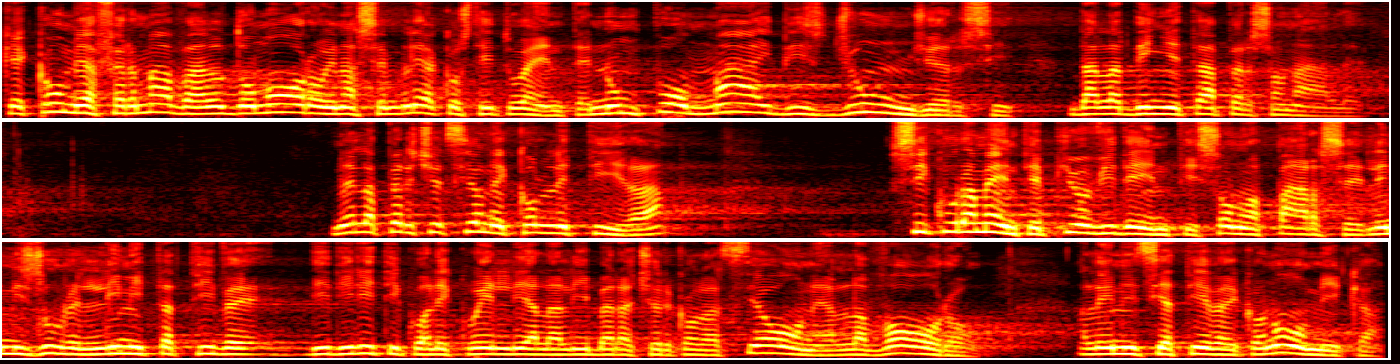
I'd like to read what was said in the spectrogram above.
che, come affermava Aldo Moro in Assemblea Costituente, non può mai disgiungersi dalla dignità personale. Nella percezione collettiva sicuramente più evidenti sono apparse le misure limitative di diritti quali quelli alla libera circolazione, al lavoro, all'iniziativa economica,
